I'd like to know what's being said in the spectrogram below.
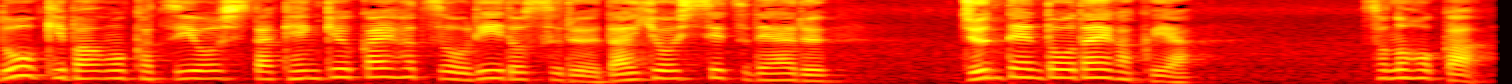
同基盤を活用した研究開発をリードする代表施設である順天堂大学や、その他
